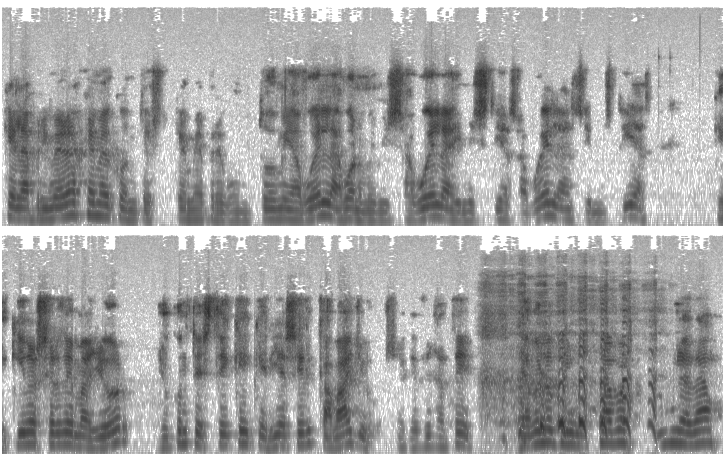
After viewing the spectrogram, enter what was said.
que la primera vez que me, contestó, que me preguntó mi abuela, bueno, mi bisabuela y mis tías abuelas y mis tías, que a ser de mayor, yo contesté que quería ser caballo. O sea que fíjate, ya me lo preguntaba a una edad.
